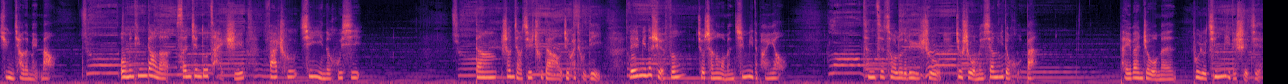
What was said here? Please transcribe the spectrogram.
俊俏的美貌。我们听到了三千多彩池发出轻盈的呼吸。当双脚接触到这块土地，连绵的雪峰就成了我们亲密的朋友。参差错落的绿树就是我们相依的伙伴，陪伴着我们步入清丽的世界。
